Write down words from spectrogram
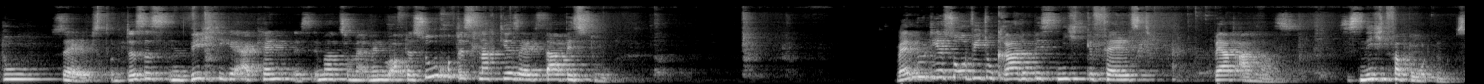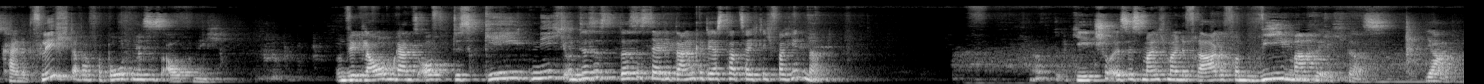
du selbst. Und das ist eine wichtige Erkenntnis. Immer zum, wenn du auf der Suche bist nach dir selbst, da bist du. Wenn du dir so, wie du gerade bist, nicht gefällst, werd anders. Es ist nicht verboten. Es ist keine Pflicht, aber verboten ist es auch nicht. Und wir glauben ganz oft, das geht nicht. Und das ist, das ist der Gedanke, der es tatsächlich verhindert. Ja, geht schon. Es ist manchmal eine Frage von, wie mache ich das? Ja.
